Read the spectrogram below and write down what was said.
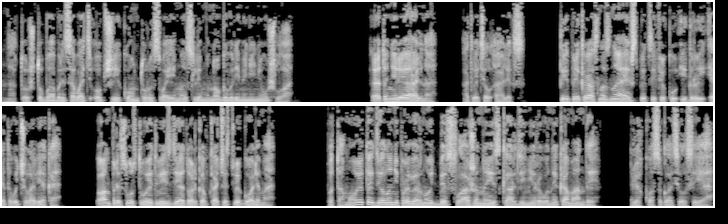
На то, чтобы обрисовать общие контуры своей мысли, много времени не ушло. «Это нереально», — ответил Алекс. «Ты прекрасно знаешь специфику игры этого человека. Он присутствует везде только в качестве голема. Потому это дело не провернуть без слаженной и скоординированной команды, легко согласился я.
